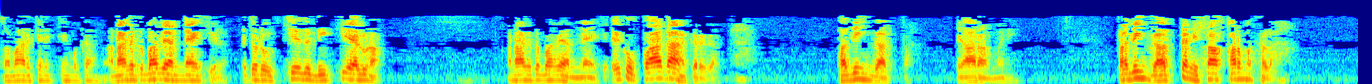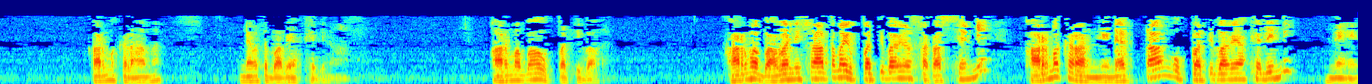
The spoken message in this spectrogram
සමහර කෙනෙක් එහෙම කරනවා. අනාගත භාවයක් නැහැ කියලා. එතකොට උච්ඡේද දික්කිය ඇලුනා. අනාගත භාවයක් නැහැ කියලා. ඒක උපාදාන කරගත්තා. තදින් ගත්තා. ඒ ආරම්මනේ. තදින් ගත්ත නිසා කර්ම කළා. කර්ම කළාම නැවත භවයක් හැදෙනවා. කර්ම භව, උප්පත්ති භව. කර්ම භව නිසා තමයි උප්පත්ති භවය සකස් වෙන්නේ. කර්ම කරන්නේ නැත්නම් උප්පත්ති භවයක් හැදෙන්නේ නැහැ.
